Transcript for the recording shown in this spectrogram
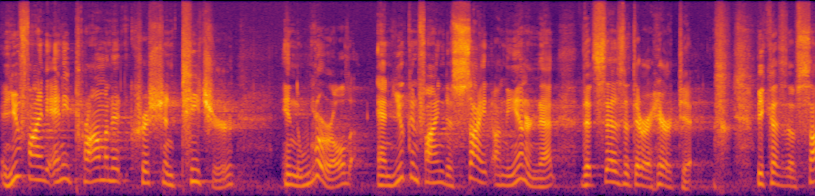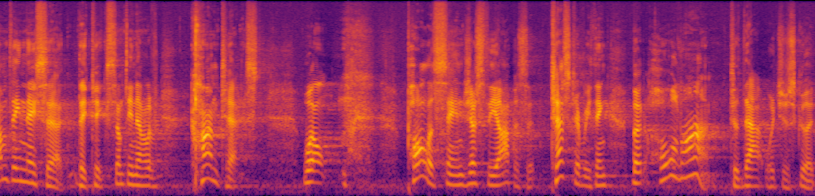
And you find any prominent Christian teacher in the world, and you can find a site on the internet that says that they're a heretic because of something they said. They take something out of context. Well, Paul is saying just the opposite. Test everything, but hold on to that which is good.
